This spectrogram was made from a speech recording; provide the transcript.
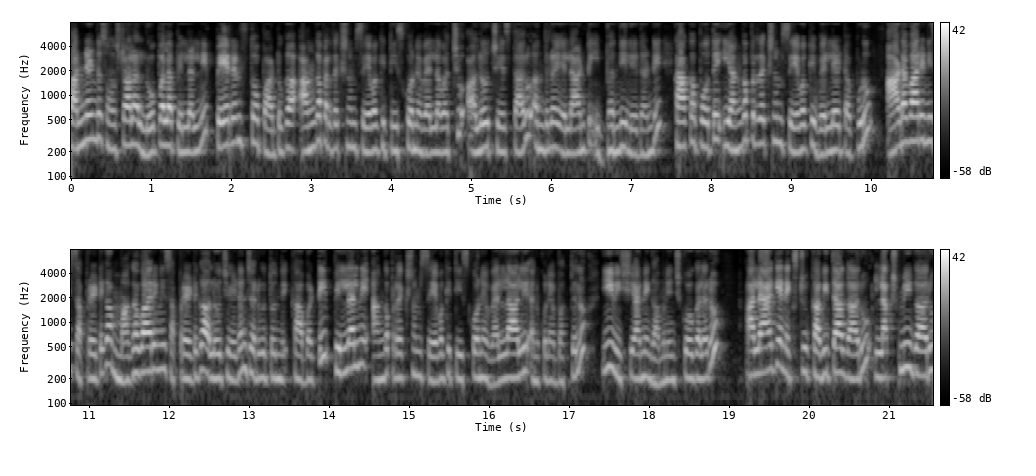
పన్నెండు సంవత్సరాల లోపల పిల్లల్ని పేరెంట్స్తో పాటుగా అంగ ప్రదక్షిణం సేవకి తీసుకొని వెళ్ళవచ్చు. అలో చేస్తారు. అందులో ఎలాంటి ఇబ్బంది లేదండి. కాకపోతే ఈ అంగ ప్రదక్షిణం సేవకి వెళ్ళేటప్పుడు ఆడవారిని సపరేట్గా మగవారిని సపరేట్గా అలో చేయడం జరుగుతుంది. కాబట్టి పిల్లల్ని అంగ ప్రదక్షిణం సేవకి తీసుకొని వెళ్ళాలి అనుకునే భక్తులు ఈ విషయాన్ని గమనించుకోగలరు. అలాగే నెక్స్ట్ కవిత గారు లక్ష్మి గారు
